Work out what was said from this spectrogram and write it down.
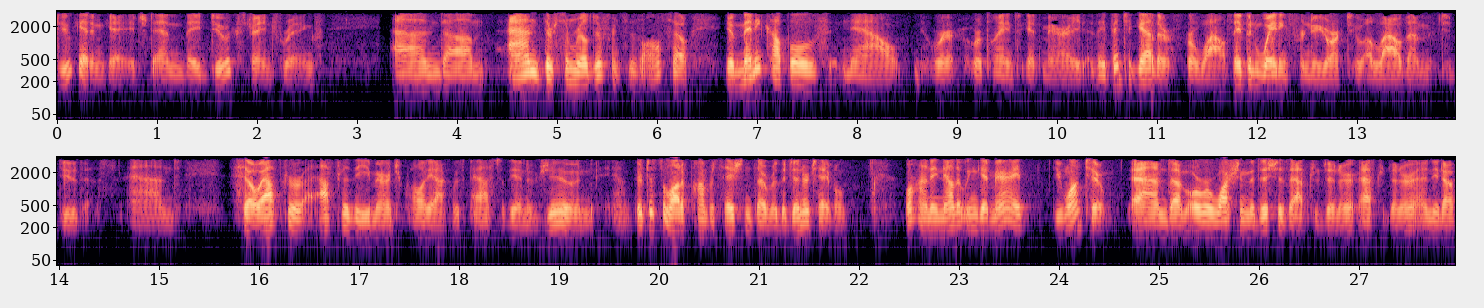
do get engaged, and they do exchange rings, and um, and there's some real differences also. You know, many couples now who are, who are planning to get married, they've been together for a while. They've been waiting for New York to allow them to do this, and so after after the Marriage Equality Act was passed at the end of June, you know, there are just a lot of conversations over the dinner table. Well, honey, now that we can get married, do you want to? And um, or we're washing the dishes after dinner after dinner, and you know,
